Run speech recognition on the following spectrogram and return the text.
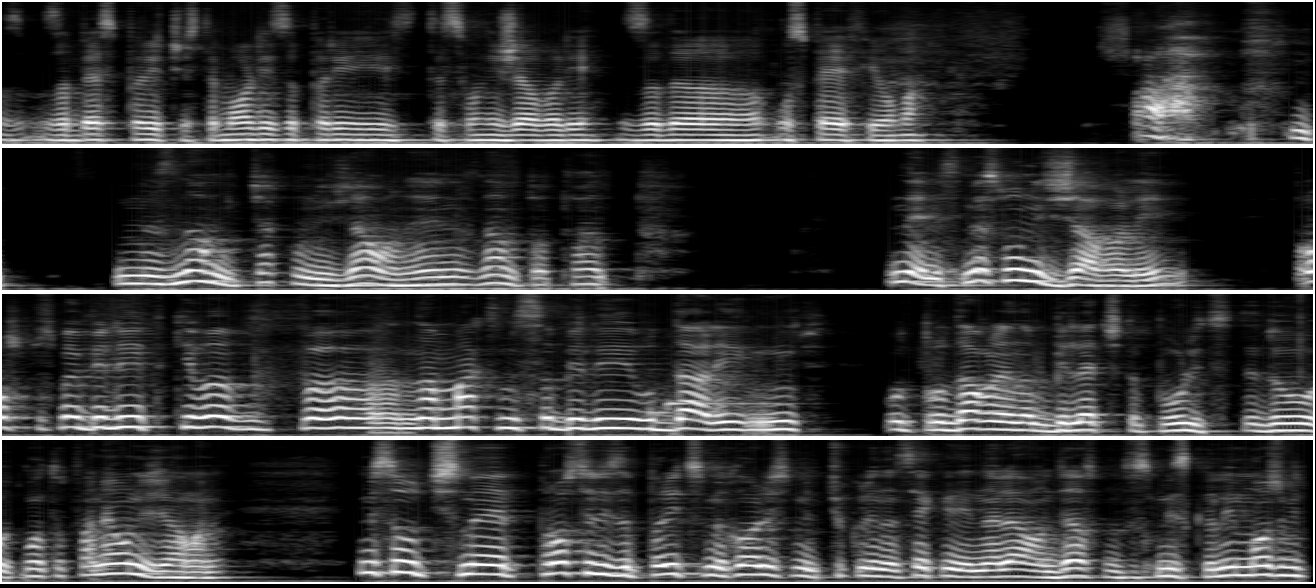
за без пари, че сте молили за пари сте се унижавали, за да успее филма. А, не знам, чак унижаване, не знам, то това... Не, не сме се унижавали. Просто сме били такива, в, на Макс сме са били отдали от продаване на билетчета по улиците до... То това не е унижаване. Смисъл, че сме просили за пари, че сме ходили, сме чукали на всеки наляво надясно да сме искали. Може би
